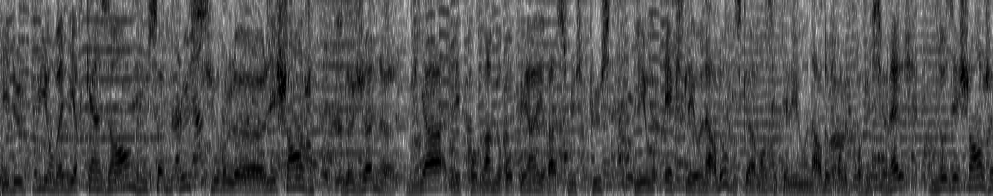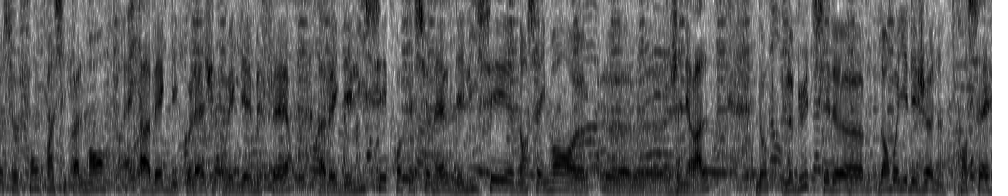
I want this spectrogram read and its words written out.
et depuis, on va dire 15 ans, nous sommes plus sur l'échange de jeunes via les programmes européens Erasmus+, ex-Leonardo, puisque avant c'était Leonardo pour le professionnel. Nos échanges se font principalement avec des collèges, avec des MFR, avec des lycées professionnels, des lycées d'enseignement euh, euh, général. Donc le but c'est d'envoyer des jeunes français,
